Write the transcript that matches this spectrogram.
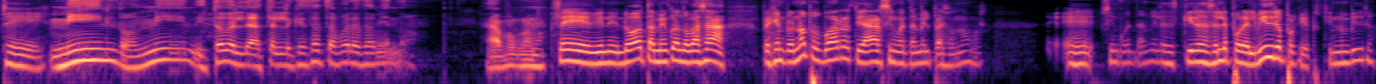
Sí. mil, dos mil y todo el, hasta el que está hasta afuera está viendo. ¿A poco no? Sí, viene. Luego también cuando vas a, por ejemplo, no, pues voy a retirar 50 mil pesos, ¿no? Eh, 50 mil, quieres hacerle por el vidrio porque pues, tiene un vidrio.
